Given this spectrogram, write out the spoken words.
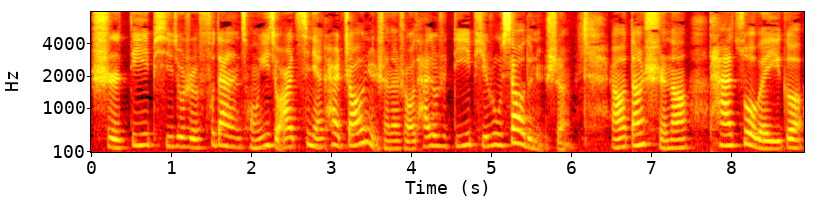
是第一批，就是复旦从一九二七年开始招女生的时候，她就是第一批入校的女生。然后当时呢，她作为一个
